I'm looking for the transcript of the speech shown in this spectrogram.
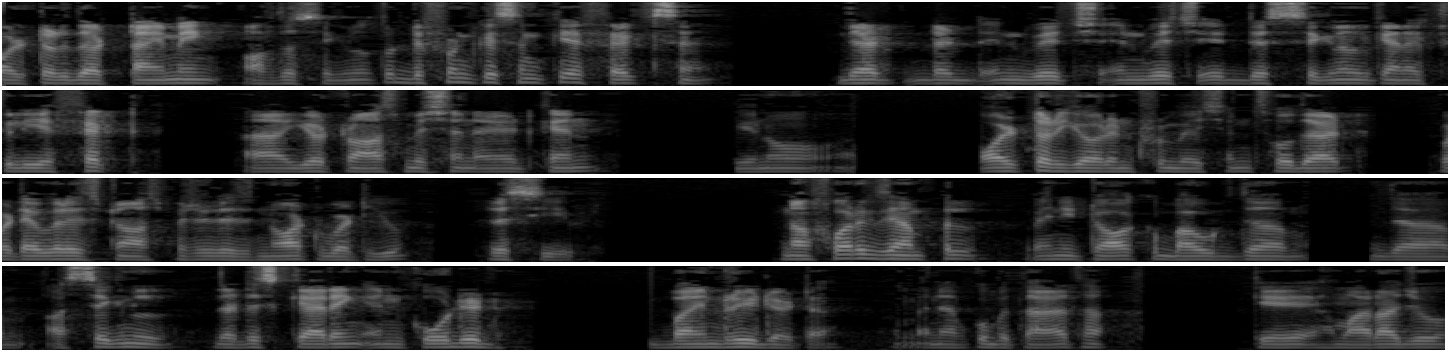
alter the timing of the signal تو ڈفرنٹ قسم کے افیکٹس ہیں that that in in which which this signal can actually affect your transmission and it can you know alter your information so that whatever is transmitted is not what you receive نا for example when you talk about the the signal that is carrying an coded binary data میں نے آپ کو بتایا تھا کہ ہمارا جو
